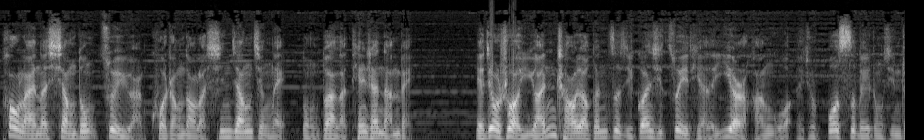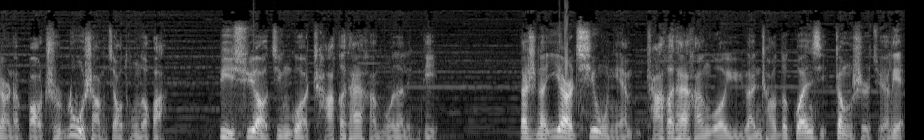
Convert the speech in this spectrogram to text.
后来呢向东最远扩张到了新疆境内，垄断了天山南北。也就是说，元朝要跟自己关系最铁的伊尔汗国，也就是波斯为中心这儿呢，保持陆上交通的话，必须要经过察合台汗国的领地。但是呢，一二七五年，察合台汗国与元朝的关系正式决裂。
